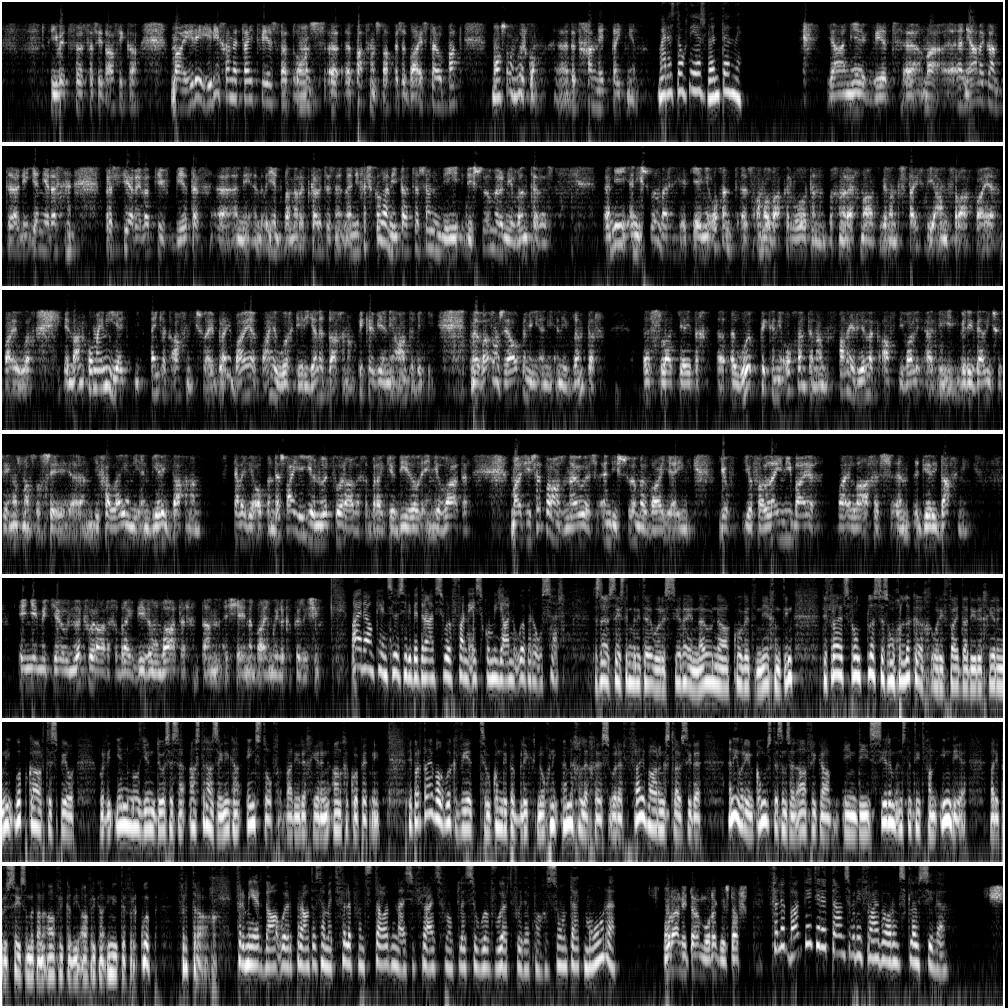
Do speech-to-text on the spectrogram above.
jy weet vir vir Suid-Afrika. Maar hierdie hierdie gaan 'n tyd wees wat ons 'n uh, pad gaan stap, is 'n baie styl pad, maar ons sal oorkom. Uh, dit gaan net tyd neem. Maar dit is nog nie eers winter nie. Ja, nee, ek weet, uh, maar aan die ander kant uh, die eenhede presteer relatief beter uh, in die, in die, wanneer dit koud is en, en die verskil aan hier tussen die die somer en die winter is En die in die somer het jy in die oggend is almal wakker word en begin regmaak weer dan styg die aanvraag baie baie hoog. En dan kom hy nie eintlik af nie. So hy bly baie baie hoog deur die hele dag en dan piek hy weer in die aand 'n bietjie. Nou wat ons help in die in die in die winter is laat jy 'n hoë piek in die oggend en dan val hy redelik af die valley eh, die wie die valley soos Engelsman sal sê, ehm, die vallei in die in die dag en dan tel hy weer op en dis waar jy jou noodvoorrade gebruik, jou diesel en jou water. Maar as jy sit waar ons nou is in die somer waar jy jou jou vallei nie baie baie laag is in deur die dag nie en jy met jou noodvoorrade gebruik diesel en water, dan is jy in 'n baie moeilike posisie. Baie dankie en soos hierdie bedryfshoof van Eskom Jan Oberholzer. Dis nou 16 minute oor 7 en nou na COVID-19. Die Vryheidsfront Plus is ongelukkig oor die feit dat die regering nie oop kaarte speel oor die 1 miljoen dosisse AstraZeneca-enstof wat die regering aangekoop het nie. Die party wil ook weet hoekom die publiek nog nie ingelig is oor 'n vrywaringsklausule in die ooreenkoms tussen Suid-Afrika en die Serum Instituut van Indië wat die proses om dit aan Afrika die Afrika Unie te verkoop vertraag. Vir meer daaroor praat ons nou met Philip van Staden, hy is die Vryheidsfront Plus se hoofwoordvoerder van gesondheid môre. Môre Anita, môre Gustaf. Philip, wat weet julle tans oor die vrywaringsklausule?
